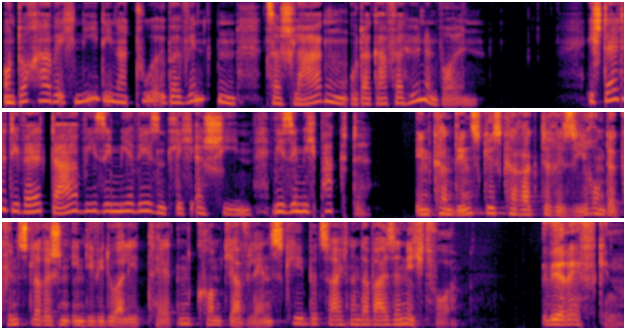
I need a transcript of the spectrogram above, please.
und doch habe ich nie die Natur überwinden, zerschlagen oder gar verhöhnen wollen. Ich stellte die Welt dar, wie sie mir wesentlich erschien, wie sie mich packte. In Kandinskys Charakterisierung der künstlerischen Individualitäten kommt Jawlensky bezeichnenderweise nicht vor. Werewkin,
